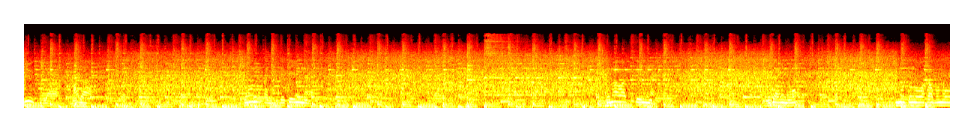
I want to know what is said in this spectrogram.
重機がまだ世の中に出ていない出回っていない時代の地元の若者の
